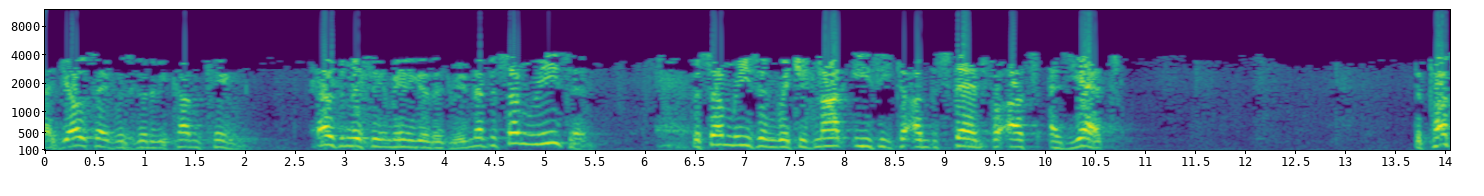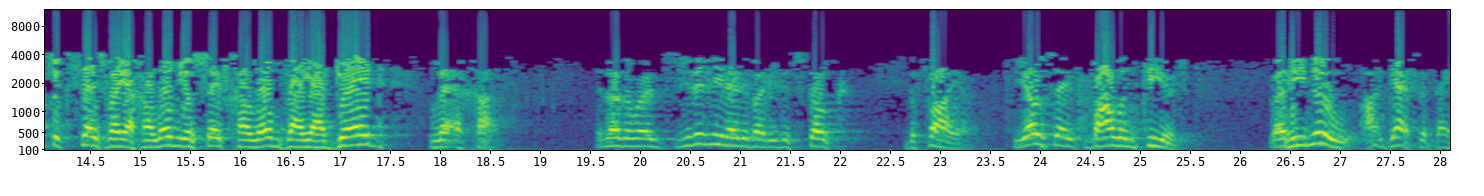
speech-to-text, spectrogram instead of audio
that Yosef was going to become king. That was the missing meaning of the dream. Now, for some reason, for some reason which is not easy to understand for us as yet, the pasuk says, "Vayachalom Yosef Chalom Vayaged Le'echav." In other words, you didn't need anybody to stoke the fire. Yosef volunteered. But he knew, I guess, if they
